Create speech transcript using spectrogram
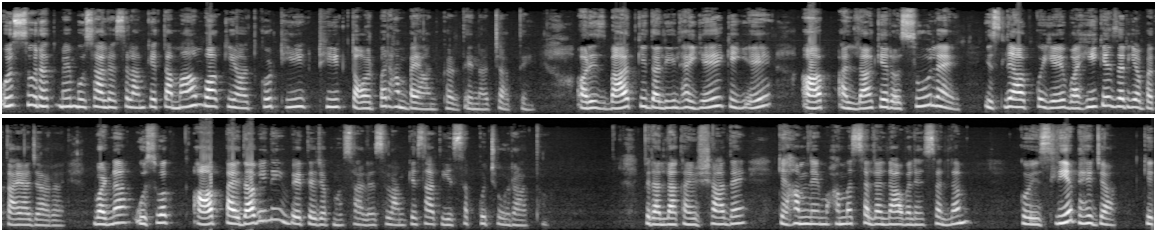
اس صورت میں موسیٰ علیہ السلام کے تمام واقعات کو ٹھیک ٹھیک طور پر ہم بیان کر دینا چاہتے ہیں۔ اور اس بات کی دلیل ہے یہ کہ یہ آپ اللہ کے رسول ہیں۔ اس لیے آپ کو یہ وہی کے ذریعے بتایا جا رہا ہے۔ ورنہ اس وقت آپ پیدا بھی نہیں ہوئے تھے جب موسیٰ علیہ السلام کے ساتھ یہ سب کچھ ہو رہا تھا۔ پھر اللہ کا ارشاد ہے کہ ہم نے محمد صلی اللہ علیہ وسلم کو اس لیے بھیجا کہ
